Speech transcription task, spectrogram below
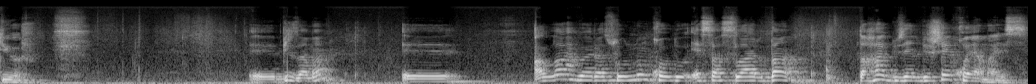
Diyor. Ee, bir zaman e, Allah ve Resulünün koyduğu esaslardan daha güzel bir şey koyamayız.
